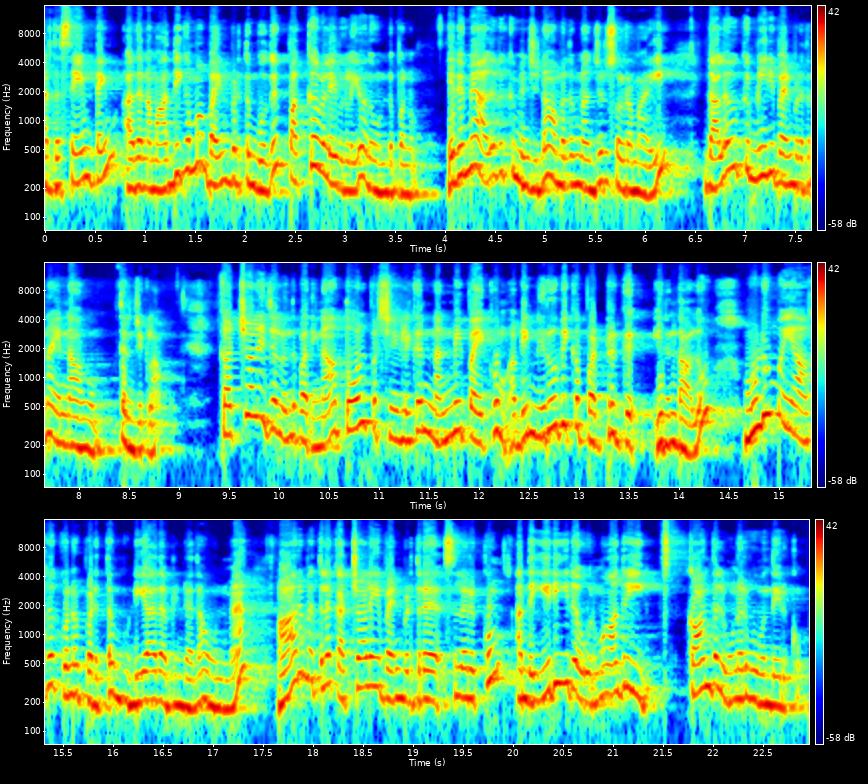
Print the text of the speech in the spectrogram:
அட் த சேம் டைம் அதை நம்ம அதிகமா பயன்படுத்தும் போது பக்க விளைவுகளையும் அதை உண்டு பண்ணும். எதுவுமே அளவுக்கு மிஞ்சினா அமிர்தம் நஞ்சுன்னு சொல்ற மாதிரி இந்த அளவுக்கு மீறி பயன்படுத்தினா என்ன ஆகும்? தெரிஞ்சுக்கலாம். கற்றாழை ஜெல் வந்து பாத்தீங்கன்னா தோல் பிரச்சனைகளுக்கு நன்மை பயக்கும் அப்படின்னு நிரூபிக்கப்பட்டிருக்கு. இருந்தாலும் முழுமையாக குணப்படுத்த முடியாது அப்படின்றதான் உண்மை. ஆரம்பத்தில் கற்றாழையை பயன்படுத்துகிற சிலருக்கும் அந்த எரியிற ஒரு மாதிரி காந்தல் உணர்வு வந்து இருக்கும்.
